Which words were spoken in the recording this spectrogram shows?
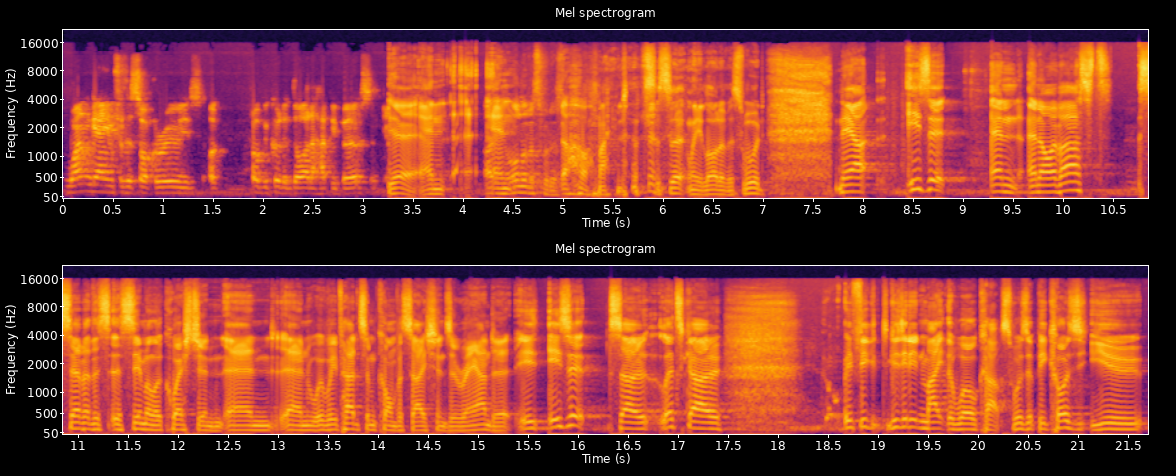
one game for the Socceroos, I probably could have died a happy person. Yeah, and and all of us would have. Oh, mate, certainly a lot of us would. Now, is it? And and I've asked Sever this a similar question, and and we've had some conversations around it. Is, is it so? Let's go. If you because you didn't make the World Cups, was it because you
